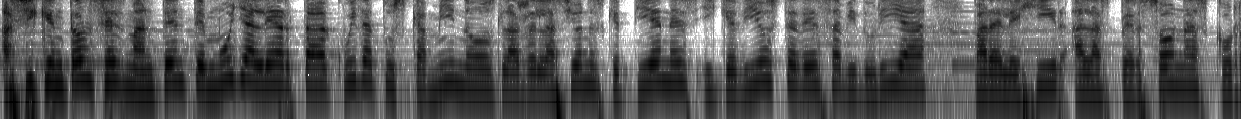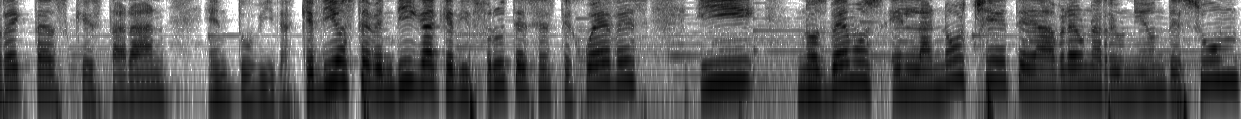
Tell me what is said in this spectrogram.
Así que entonces mantente muy alerta, cuida tus caminos, las relaciones que tienes y que Dios te dé sabiduría para elegir a las personas correctas que estarán en tu vida. Que Dios te bendiga, que disfrutes este jueves y nos vemos en la noche. Te habrá una reunión de Zoom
